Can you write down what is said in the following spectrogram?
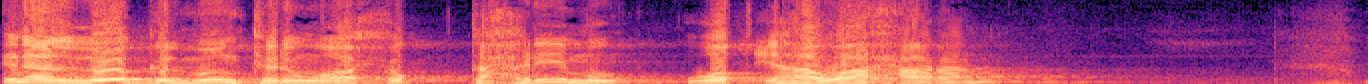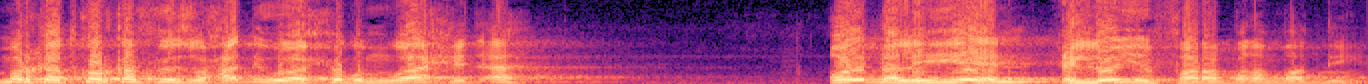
Inaan loo galmoon karin waa xug taxriimu waطihaa waa xaaraan. Markaad kor ka fiirso waxaad dhihi waa xukun waaxid ah oy dhaliyeen cilooyin fara badan baad dhihi.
